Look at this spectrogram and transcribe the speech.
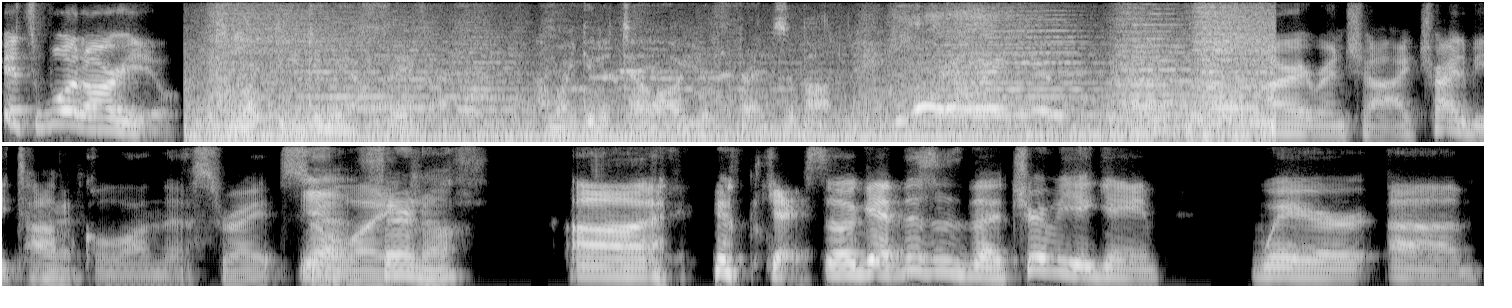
it's what are you? I'd like you to do me a favor. I want you to tell all your friends about me. All right, Renshaw. I try to be topical on this, right? So yeah, like, fair enough. Uh, okay, so again, this is the trivia game where um,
